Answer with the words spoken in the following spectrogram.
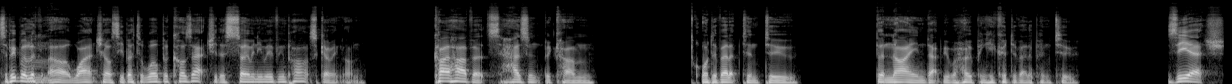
So people are looking, oh, why aren't Chelsea better? Well, because actually there's so many moving parts going on. Kai Havertz hasn't become or developed into the nine that we were hoping he could develop into. Ziyech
